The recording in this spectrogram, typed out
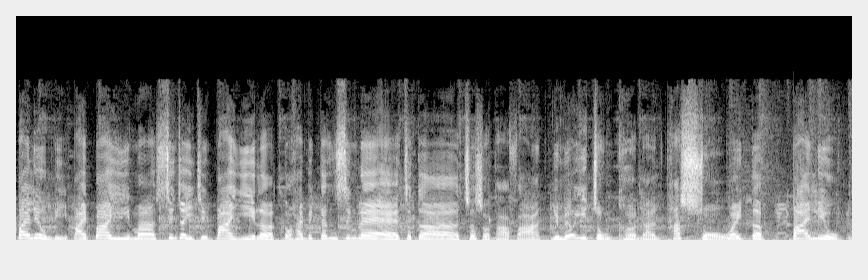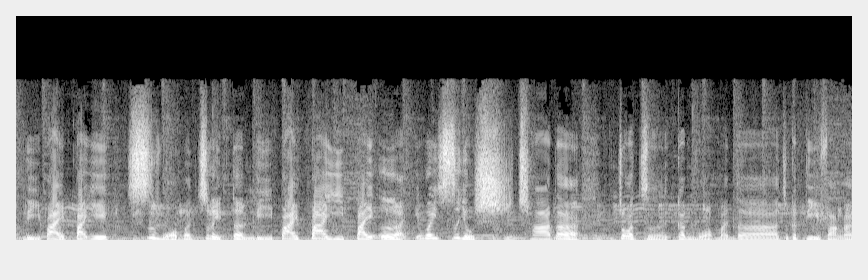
拜六礼拜拜一吗？现在已经拜一了，都还没更新嘞。这个厕所塔防有没有一种可能，它所谓的拜六礼拜拜一是我们这里的礼拜拜一拜二？因为是有时差的，作者跟我们的这个地方啊，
